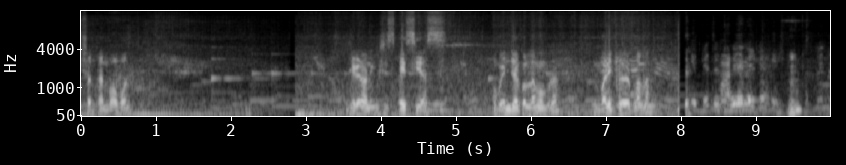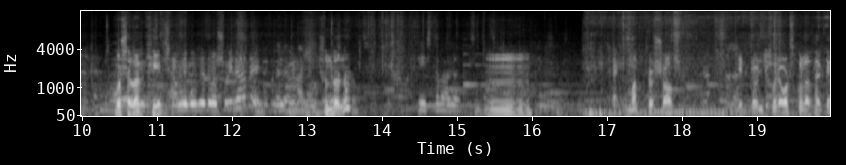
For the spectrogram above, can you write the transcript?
ঈশ্বরদান ভবন? জায়গাটা অনেক বেশি স্পেসিয়াস খুব এনজয় করলাম আমরা। বাড়ি ফেরার পালা। হুম? গোশালার ক্ষীর। সামনে বসে তোমার সুবিধা হবে? সুন্দর না? টেস্ট তো ভালো। হচ্ছে হুম, একমাত্র সব যে টোয়েন্টি ফোর আওয়ার্স খোলা থাকে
